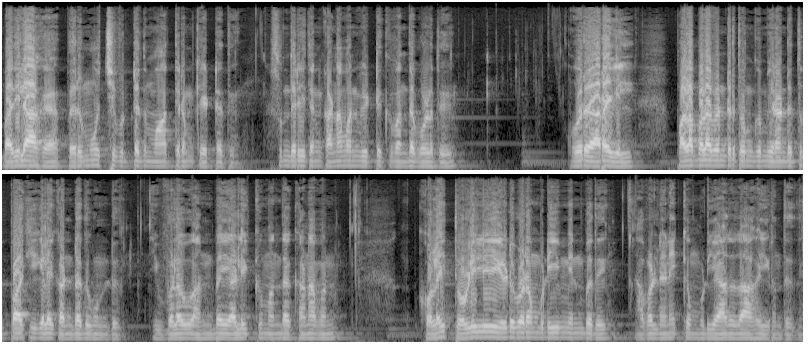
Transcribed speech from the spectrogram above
பதிலாக பெருமூச்சு விட்டது மாத்திரம் கேட்டது. சுந்தரி தன் கணவன் வீட்டுக்கு வந்தபொழுது ஒரு அறையில் பளபளவென்று தொங்கும் இரண்டு துப்பாக்கிகளை கண்டது உண்டு. இவ்வளவு அன்பை அளிக்கும் அந்த கணவன் கொலை தொழிலில் ஈடுபட முடியும் என்பது அவள் நினைக்க முடியாததாக இருந்தது.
